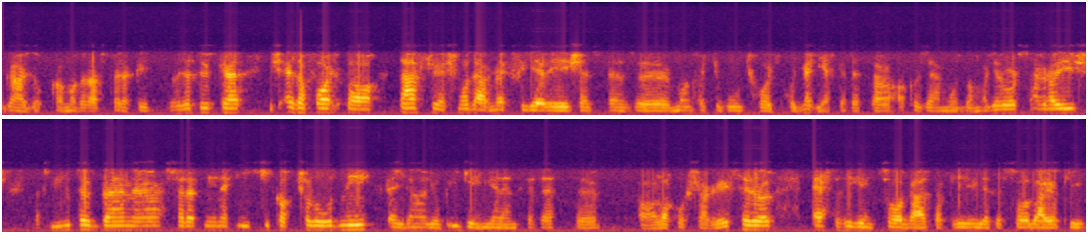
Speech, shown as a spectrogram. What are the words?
guidokkal, madarász terepi vezetőkkel, és ez a fajta távcsőes madár megfigyelés, ez, ez mondhatjuk úgy, hogy, hogy megérkezett a, a közelmúltban Magyarországra is, tehát mind többen szeretnének így kikapcsolódni, egyre nagyobb igény jelentkezett a lakosság részéről. Ezt az igényt szolgáltak, illetve szolgálja ki,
